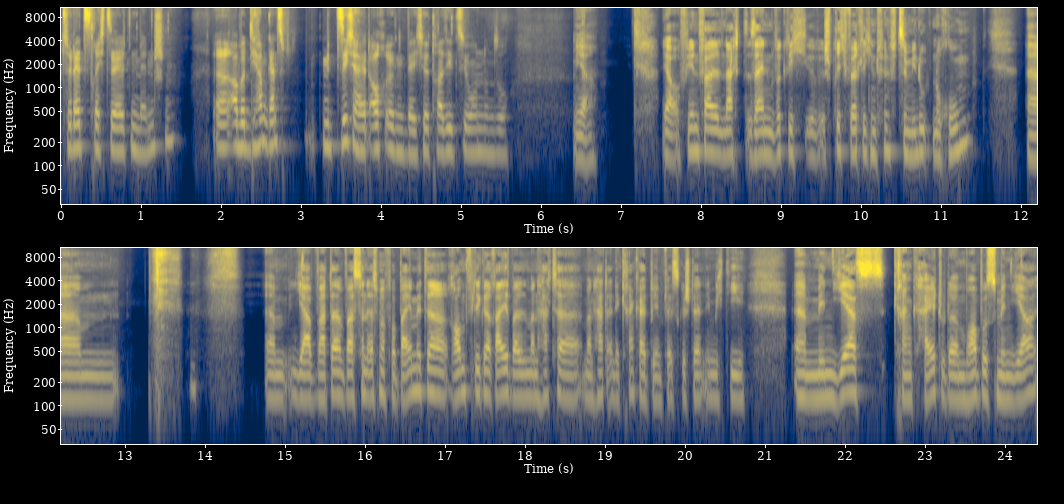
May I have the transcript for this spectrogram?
zuletzt recht selten Menschen. Äh, aber die haben ganz mit Sicherheit auch irgendwelche Traditionen und so. Ja. Ja, auf jeden Fall nach seinen wirklich äh, sprichwörtlichen 15 Minuten Ruhm. Ähm, ähm, ja, war da war es dann erstmal vorbei mit der Raumfliegerei, weil man hatte, man hat eine Krankheit bei ihm festgestellt, nämlich die äh, Meniers-Krankheit oder Morbus Menier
